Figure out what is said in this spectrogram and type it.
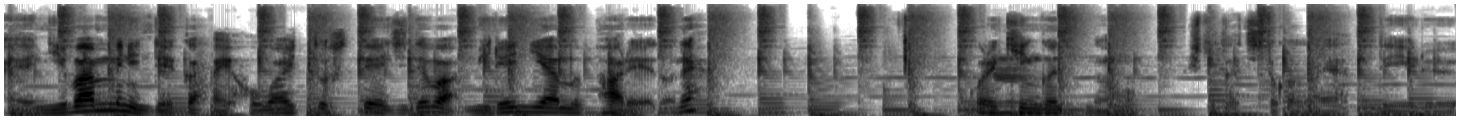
え2番目にでかいホワイトステージではミレニアムパレードね。これ、キングのちとかがやっている、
